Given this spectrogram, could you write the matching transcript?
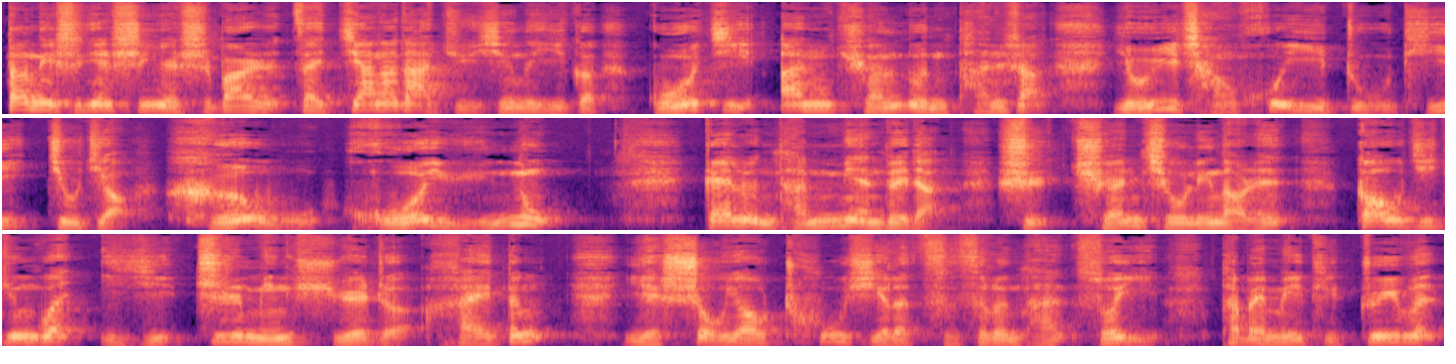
当地时间十一月十八日，在加拿大举行的一个国际安全论坛上，有一场会议主题就叫“核武火与怒”。该论坛面对的是全球领导人、高级军官以及知名学者，海登也受邀出席了此次论坛，所以他被媒体追问，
